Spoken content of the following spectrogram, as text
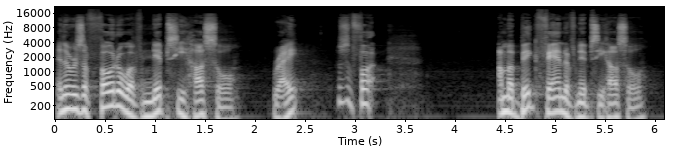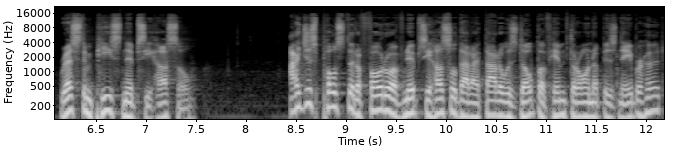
And there was a photo of Nipsey Hussle, right? There was a photo. I'm a big fan of Nipsey Hussle. Rest in peace, Nipsey Hussle. I just posted a photo of Nipsey Hussle that I thought it was dope of him throwing up his neighborhood.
